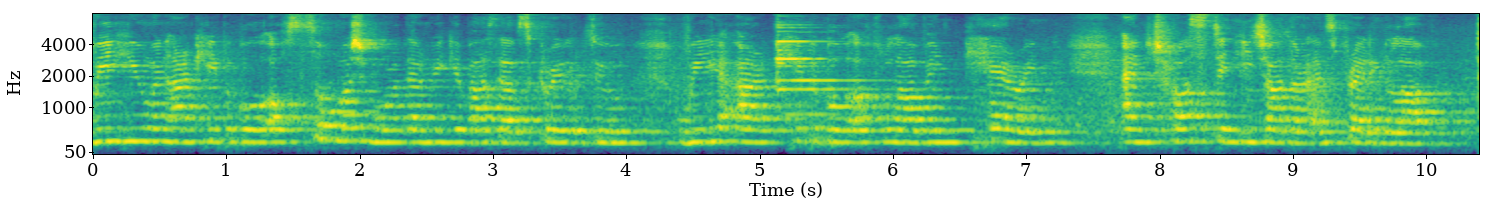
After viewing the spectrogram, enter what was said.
We human are capable of so much more than we give ourselves credit to. We are capable of loving, caring, and trusting each other and spreading love.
